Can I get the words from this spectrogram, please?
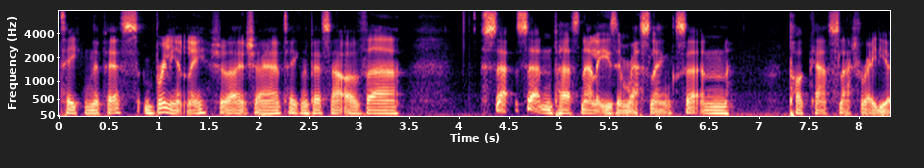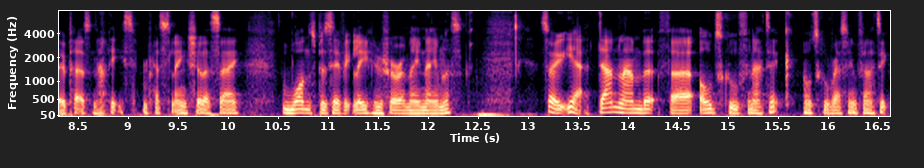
taking the piss, brilliantly, should I, should I add, taking the piss out of uh, certain personalities in wrestling, certain podcast slash radio personalities in wrestling, should I say. One specifically, who shall remain nameless. So yeah, Dan Lambert for Old School Fanatic, Old School Wrestling Fanatic,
